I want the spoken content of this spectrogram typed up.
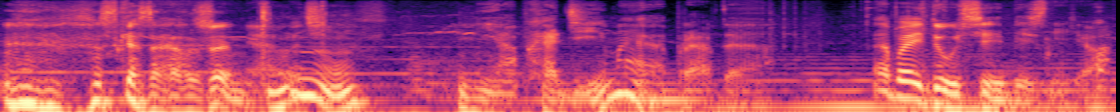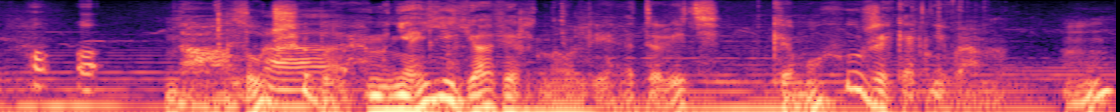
Сказал же мелочь. Необходимая, правда. Обойдусь и без нее. Но лучше бы мне ее вернули. Это ведь кому хуже, как не вам? М?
